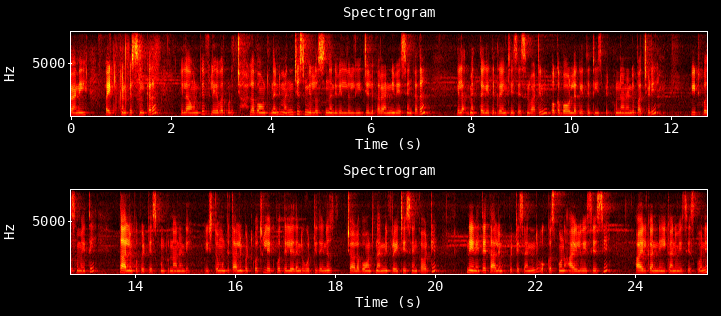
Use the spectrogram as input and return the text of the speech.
కానీ వైట్ కనిపిస్తుంది కదా. ఇలా ఉంటే ఫ్లేవర్ కూడా చాలా బాగుంటుందండి. మంచి స్మెల్ వస్తుందండి. వెల్లుల్లి జీలకర్ర అన్నీ వేసాం కదా. ఇలా మెత్తగా అయితే గ్రైండ్ చేసేసిన వాటిని ఒక బౌల్లోకి అయితే తీసి పెట్టుకున్నానండి పచ్చడి. వీటి కోసం అయితే తాలింపు పెట్టేసుకుంటున్నానండి. ఇష్టం ఉంటే తాలింపు పెట్టుకోవచ్చు లేకపోతే లేదండి ఒట్టిదైనా చాలా బాగుంటుంది. అన్నీ ఫ్రై చేసాం కాబట్టి నేనైతే తాలింపు పెట్టేశానండి. ఒక్క స్పూన్ ఆయిల్ వేసేసి ఆయిల్ కానీ నెయ్యి కానీ వేసేసుకొని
